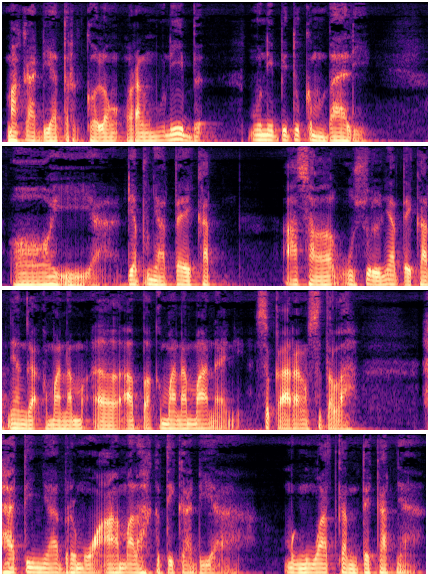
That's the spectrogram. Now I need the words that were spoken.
maka dia tergolong orang munib. Munib itu kembali. Oh iya, dia punya tekad. Asal usulnya tekadnya nggak ke mana uh, apa ke mana-mana ini. Sekarang setelah hatinya bermuamalah ketika dia menguatkan tekadnya,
